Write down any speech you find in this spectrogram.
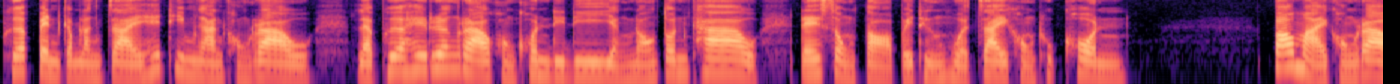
เพื่อเป็นกำลังใจให้ทีมงานของเรา และเพื่อให้เรื่องราวของคนดีๆ อย่างน้องต้นข้าว ได้ส่งต่อไปถึงหัวใจของทุกคน เป้าหมายของเรา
